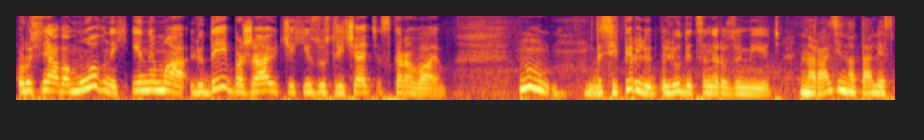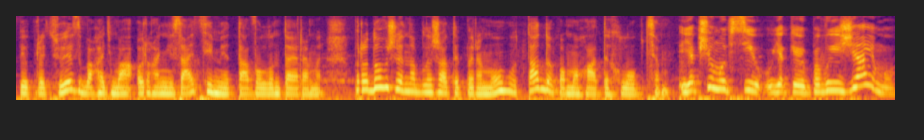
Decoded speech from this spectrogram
руснява мовних і нема людей, бажаючих їх зустрічати з караваєм. Ну, до сих пір лю- люди це не розуміють. Наразі Наталія співпрацює з багатьма організаціями та волонтерами, продовжує наближати перемогу та допомагати хлопцям. Якщо ми всі як повиїжджаємо,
